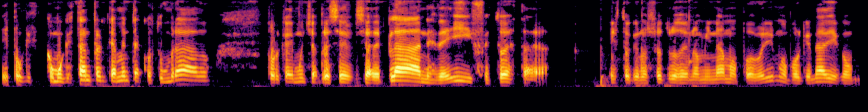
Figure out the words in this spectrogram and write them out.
es porque como que están prácticamente acostumbrados, porque hay mucha presencia de planes, de IFES, toda esta esto que nosotros denominamos pobrismo, porque nadie con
